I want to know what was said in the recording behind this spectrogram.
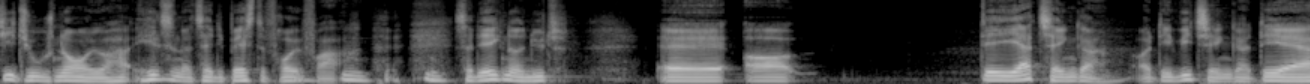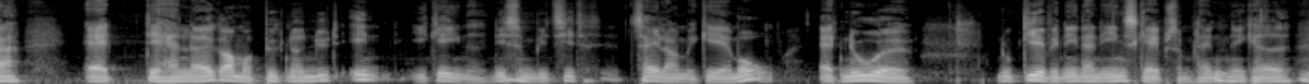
10.000 år jo har hele tiden har taget de bedste frø fra. Mm. Mm. så det er ikke noget nyt. Øh, og det jeg tænker, og det vi tænker, det er, at det handler ikke om at bygge noget nyt ind i genet, ligesom vi tit taler om i GMO, at nu, øh, nu giver vi den en eller anden egenskab, som planten ikke havde. Mm.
